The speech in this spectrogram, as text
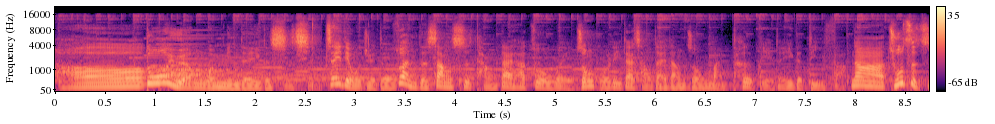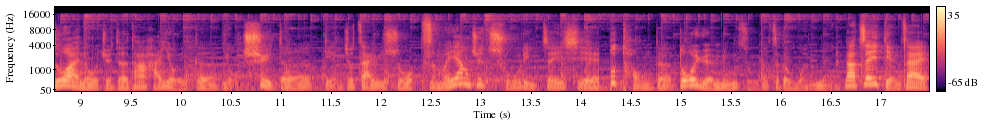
哦，多元文明的一个时期，这一点我觉得算得上是唐代它作为中国历代朝代当中蛮特别的一个地方。那除此之外呢，我觉得觉得它还有一个有趣的点，就在于说怎么样去处理这一些不同的多元民族的这个文明。那这一点在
